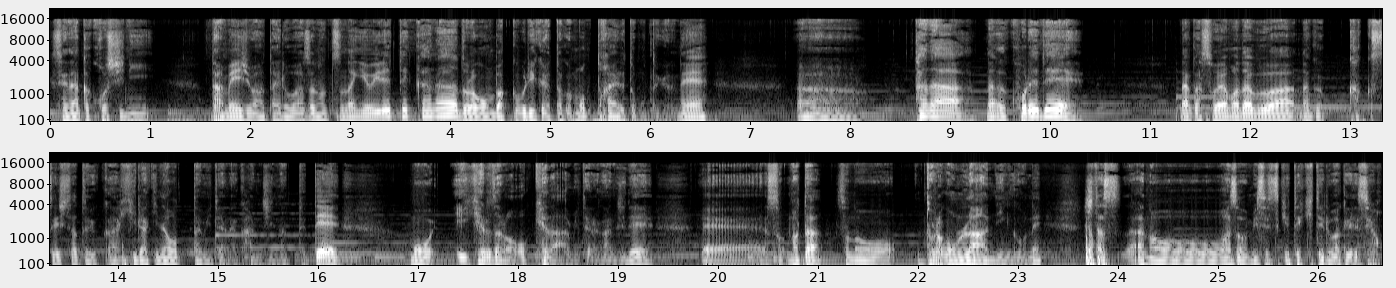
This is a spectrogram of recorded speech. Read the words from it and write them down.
背中腰にダメージを与える技のつなぎを入れてからドラゴンバックブリーカーやった方がもっと入ると思ったけどね。うん。ただ、なんかこれで、なんか曽山ダブはなんか覚醒したというか開き直ったみたいな感じになってて、もういけるだろう、オッケーだ、みたいな感じで、えー、また、その、ドラゴンラーニングをね、した、あのー、技を見せつけてきてるわけですよ。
